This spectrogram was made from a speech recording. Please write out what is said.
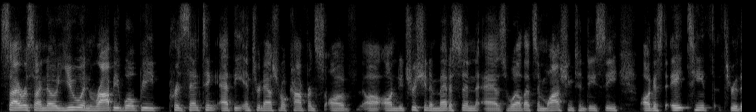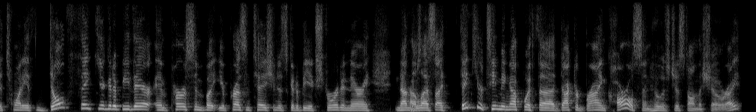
Cyrus, I know you and Robby will be presenting at the International Conference of uh, on Nutrition and Medicine as well. That's in Washington D.C., August 18th through the 20th. Don't think you're going to be there in person, but your presentation is going to be extraordinary nonetheless. Absolutely. I think you're teaming up with uh, Dr. Brian Carlson, who was just on the show, right?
